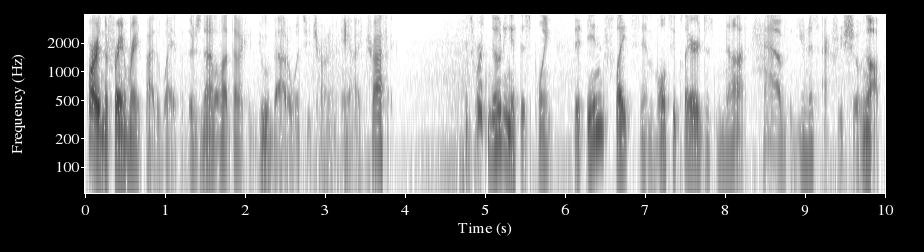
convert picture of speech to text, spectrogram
Pardon the frame rate, by the way, but there's not a lot that I can do about it once you turn on AI traffic. It's worth noting at this point that in Flight Sim, multiplayer does not have units actually showing up.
